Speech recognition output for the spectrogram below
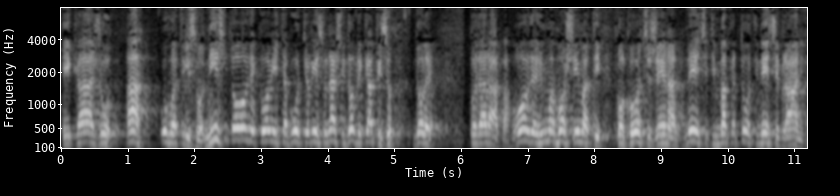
I kažu, a, uhvatili smo. Nisu to ovdje ko ovi taguti, ovi su naši dobri kapi su dole kod Arapa. Ovdje ima, možeš imati koliko hoće žena, neće ti, makar to ti neće braniti.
